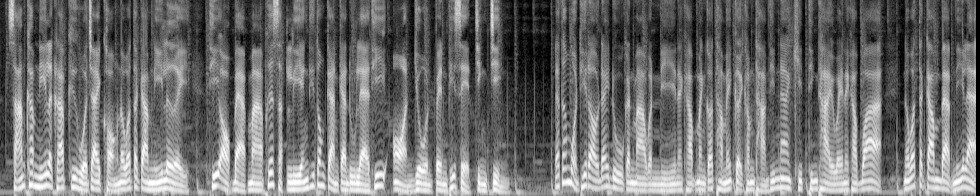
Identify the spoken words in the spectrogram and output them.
3คำนี้แหละครับ คือหัวใจของนวัตกรรมนี้เลย ที่ออกแบบมาเพื่อสัตว์เลี้ยงที่ต้องการการดูแลที่อ่อนโยนเป็นพิเศษจริง ๆและทั้งหมดที่เราได้ดูกันมาวันนี้นะครับ มันก็ทำให้เกิดคำถามที่น่าคิดทิ้งท้ายไว้นะครับว่า นวัตกรรมแบบนี้แหละ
